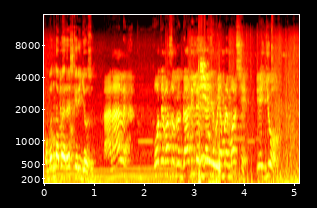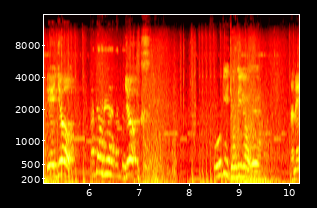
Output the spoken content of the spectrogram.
હું બંદા ભાઈ રેસ કરી જાઉં છું. હાલ હાલ. પોતે પાછો ગાડી લઈને જાય ભાઈ હમણાં મરશે. એ જો એ જો કદો રે કદો જો પૂરી જોડી નો છે. તને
